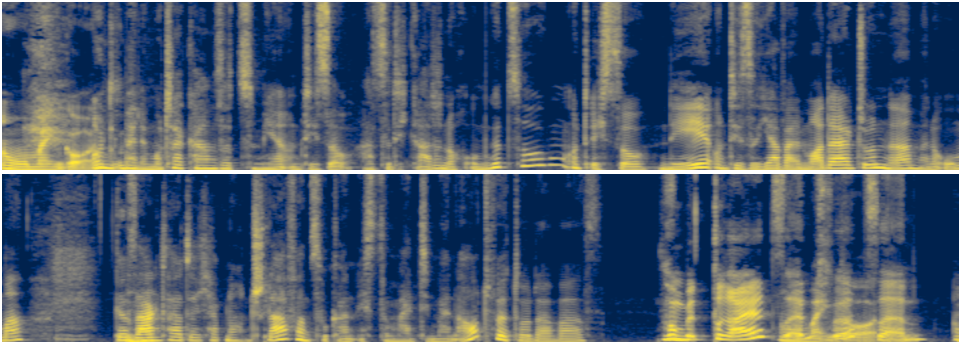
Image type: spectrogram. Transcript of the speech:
Oh mein Gott. Und meine Mutter kam so zu mir und die so, hast du dich gerade noch umgezogen? Und ich so, nee. Und die so, ja, weil Modajun, ne, meine Oma, gesagt Mhm. hatte, ich habe noch einen Schlafanzug an. Ich so, meint die mein Outfit oder was? So mit 13, Oh mein Gott. 14. oh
